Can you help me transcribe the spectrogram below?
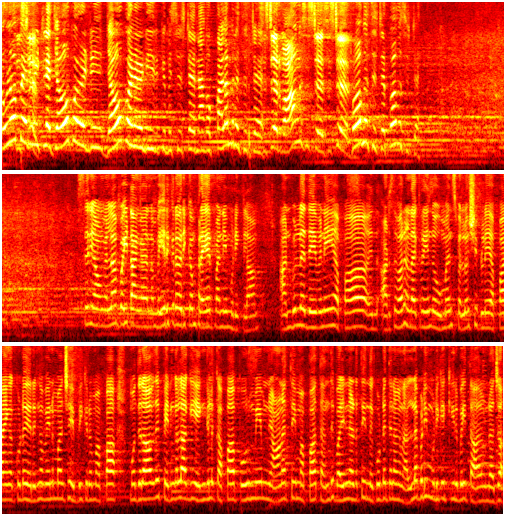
எவ்வளவு பேர் வீட்டுல ஜெபம் பண்ண வேண்டி பண்ண வேண்டி இருக்கு சிஸ்டர் நாங்க கிளம்புறோம் சிஸ்டர் சிஸ்டர் வாங்க சிஸ்டர் சிஸ்டர் போங்க சிஸ்டர் போங்க சிஸ்டர் சரி அவங்க எல்லாம் போயிட்டாங்க. நம்ம இருக்கிற வரைக்கும் ப்ரேயர் பண்ணி முடிக்கலாம். அன்புள்ள தேவனே அப்பா இந்த அடுத்த வாரம் நடக்கிற இந்த உமன்ஸ் ஃபெலோஷிப்லேயே அப்பா எங்க கூட இருங்க வேணுமா ஜெயிப்பிக்கிறோம் அப்பா. முதலாவது பெண்களாகி எங்களுக்கு அப்பா பொறுமையும் ஞானத்தையும் அப்பா தந்து வழிநடத்தி இந்த கூட்டத்தை நாங்கள் நல்லபடி முடிக்க கிருபை தாரோம் ராஜா.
